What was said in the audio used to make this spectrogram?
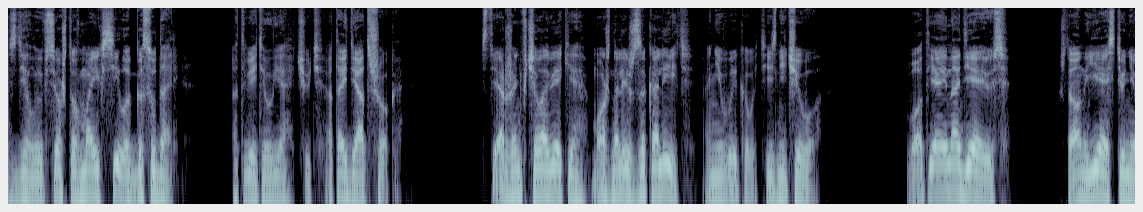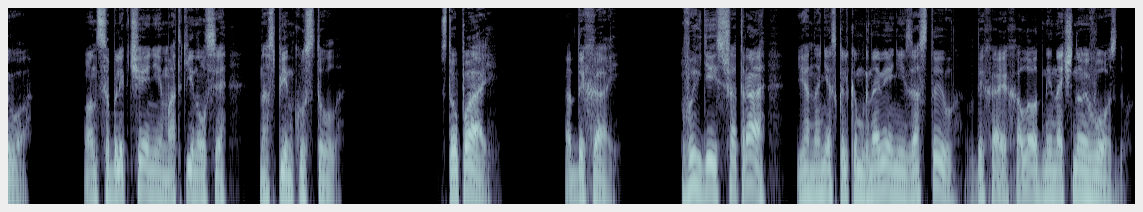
сделаю все, что в моих силах, государь», — ответил я, чуть отойдя от шока. Стержень в человеке можно лишь закалить, а не выковать из ничего. Вот я и надеюсь, что он есть у него. Он с облегчением откинулся на спинку стула. «Ступай, отдыхай». Выйдя из шатра, я на несколько мгновений застыл, вдыхая холодный ночной воздух.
